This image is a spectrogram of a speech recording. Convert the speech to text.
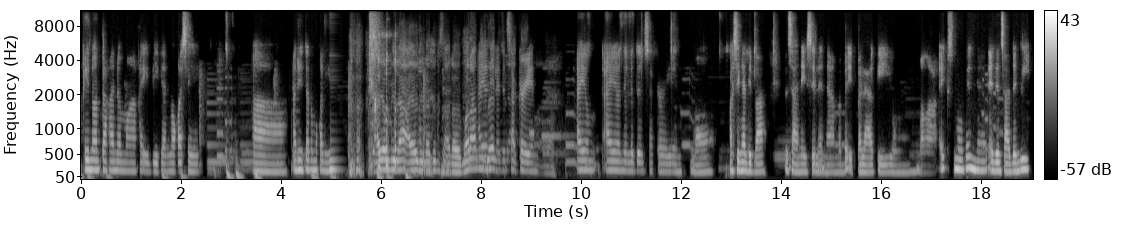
kinonta ka ng mga kaibigan mo kasi ah ano yung tanong mo kanina? Ayaw nila, ayaw nila dun sa ano. Maraming Ayaw red nila dun sa flags. current. Oo. Ayaw, ayaw nila dun sa current mo. Kasi nga, di ba, nasanay sila na mabait palagi yung mga ex mo, ganyan. And then suddenly,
